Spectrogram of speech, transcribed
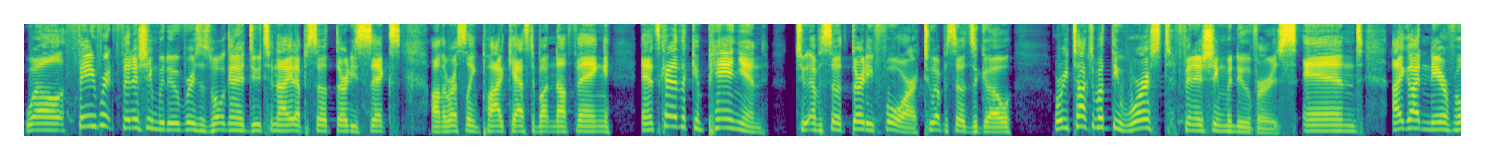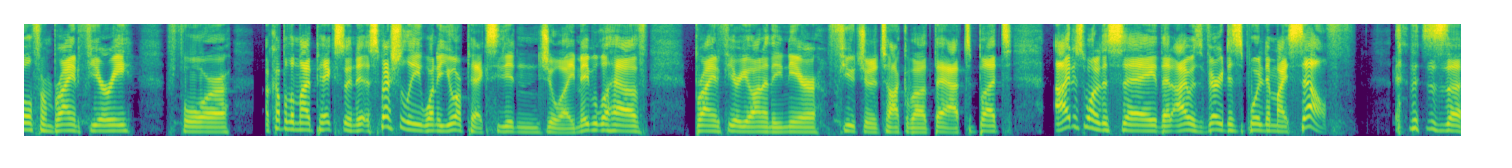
Well, favorite finishing maneuvers is what we're going to do tonight, episode 36 on the Wrestling Podcast About Nothing. And it's kind of the companion to episode 34, two episodes ago, where we talked about the worst finishing maneuvers. And I got an earful from Brian Fury for a couple of my picks, and especially one of your picks he didn't enjoy. Maybe we'll have Brian Fury on in the near future to talk about that. But I just wanted to say that I was very disappointed in myself this is uh,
